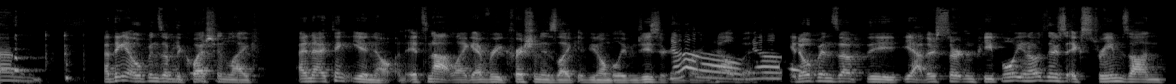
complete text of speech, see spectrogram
Um, I think it opens up the question like, and I think you know, it's not like every Christian is like, if you don't believe in Jesus, you're gonna burn in hell. But no, it opens up the yeah. There's certain people, you know, there's extremes on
